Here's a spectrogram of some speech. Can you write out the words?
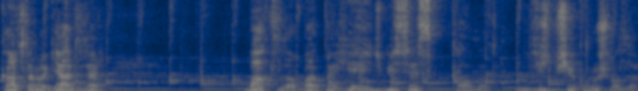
kartlarına geldiler. Baktılar baktılar hiçbir ses kalmadı. Hiçbir şey konuşmadılar.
